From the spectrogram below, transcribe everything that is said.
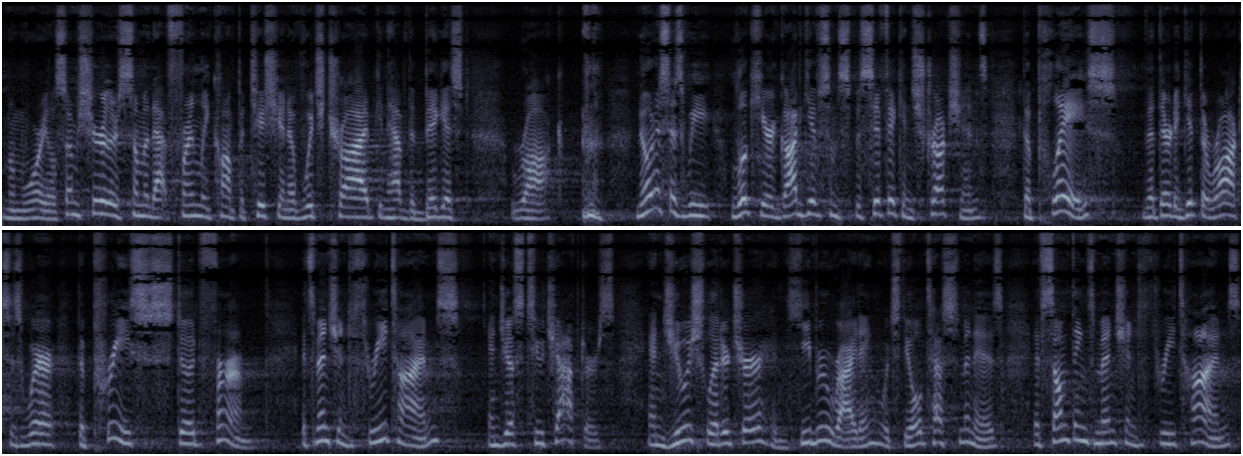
memorial. So I'm sure there's some of that friendly competition of which tribe can have the biggest rock. Notice as we look here, God gives some specific instructions. The place that they're to get the rocks is where the priests stood firm. It's mentioned three times in just two chapters. And Jewish literature and Hebrew writing, which the Old Testament is, if something's mentioned three times,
